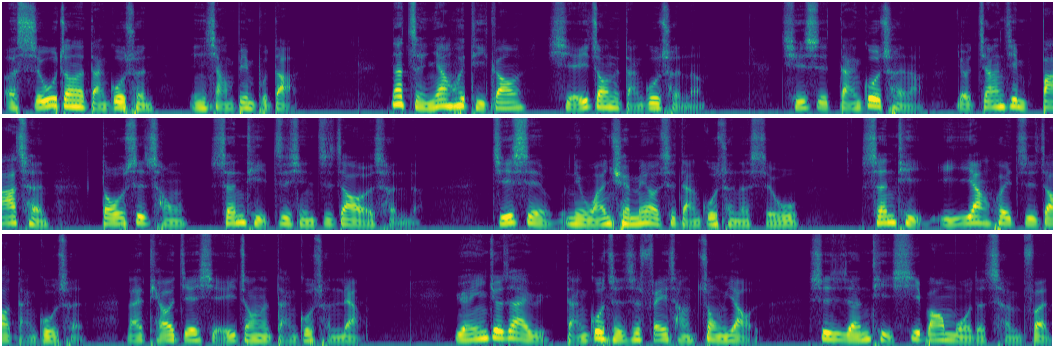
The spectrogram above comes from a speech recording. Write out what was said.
而食物中的胆固醇。影响并不大。那怎样会提高血液中的胆固醇呢？其实胆固醇啊，有将近八成都是从身体自行制造而成的。即使你完全没有吃胆固醇的食物，身体一样会制造胆固醇来调节血液中的胆固醇量。原因就在于胆固醇是非常重要的，是人体细胞膜的成分。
